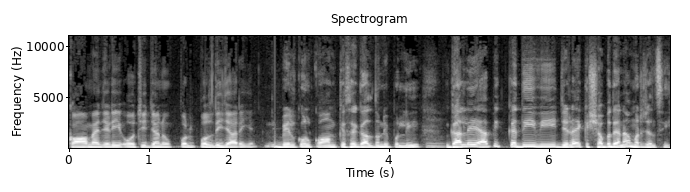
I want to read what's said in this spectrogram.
ਕੌਮ ਹੈ ਜਿਹੜੀ ਉਹ ਚੀਜ਼ਾਂ ਨੂੰ ਭੁੱਲ ਭੁੱਲਦੀ ਜਾ ਰਹੀ ਹੈ। ਬਿਲਕੁਲ ਕੌਮ ਕਿਸੇ ਗੱਲ ਤੋਂ ਨਹੀਂ ਭੁੱਲੀ। ਗੱਲ ਇਹ ਆ ਵੀ ਕਦੀ ਵੀ ਜਿਹੜਾ ਇੱਕ ਸ਼ਬਦ ਹੈ ਨਾ ਐਮਰਜੈਂਸੀ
